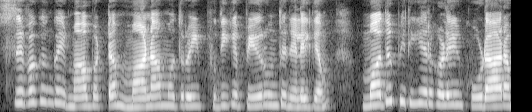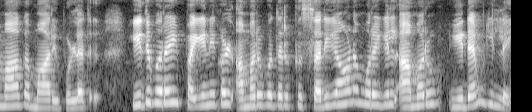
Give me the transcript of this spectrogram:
சிவகங்கை மாவட்டம் மானாமதுரை புதிய பேருந்து நிலையம் மதுபிரியர்களின் கூடாரமாக மாறியுள்ளது. இதுவரை பயணிகள் அமருவதற்கு சரியான முறையில் அமரும் இடம் இல்லை.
